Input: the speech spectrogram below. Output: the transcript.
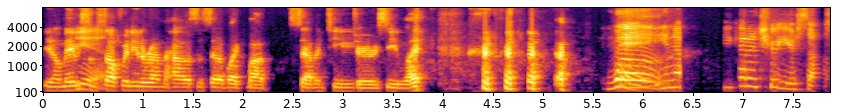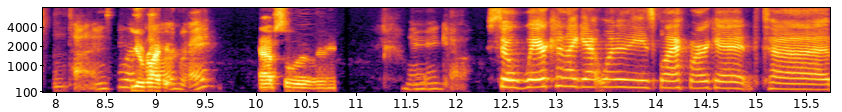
You know, maybe some stuff we need around the house instead of like my 17 jersey. Like, well, hey, you know, you gotta treat yourself sometimes. You work You're right. hard, right? absolutely. There you go. so where can I get one of these black market uh,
